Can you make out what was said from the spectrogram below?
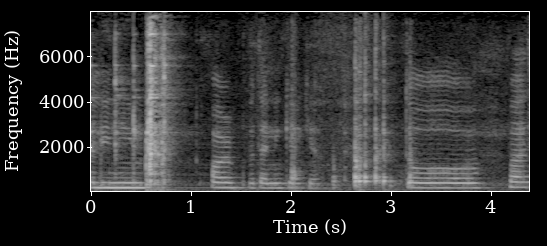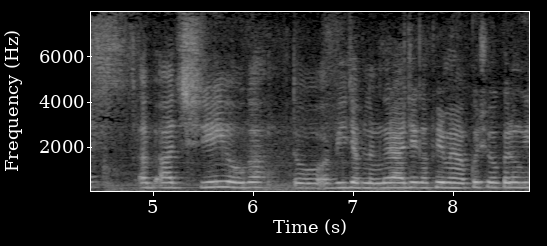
हलीम। और पता नहीं क्या क्या। तो बस अब आज यही होगा। तो अभी जब लंगर आ जाएगा, फिर मैं आपको शो करूँगी।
